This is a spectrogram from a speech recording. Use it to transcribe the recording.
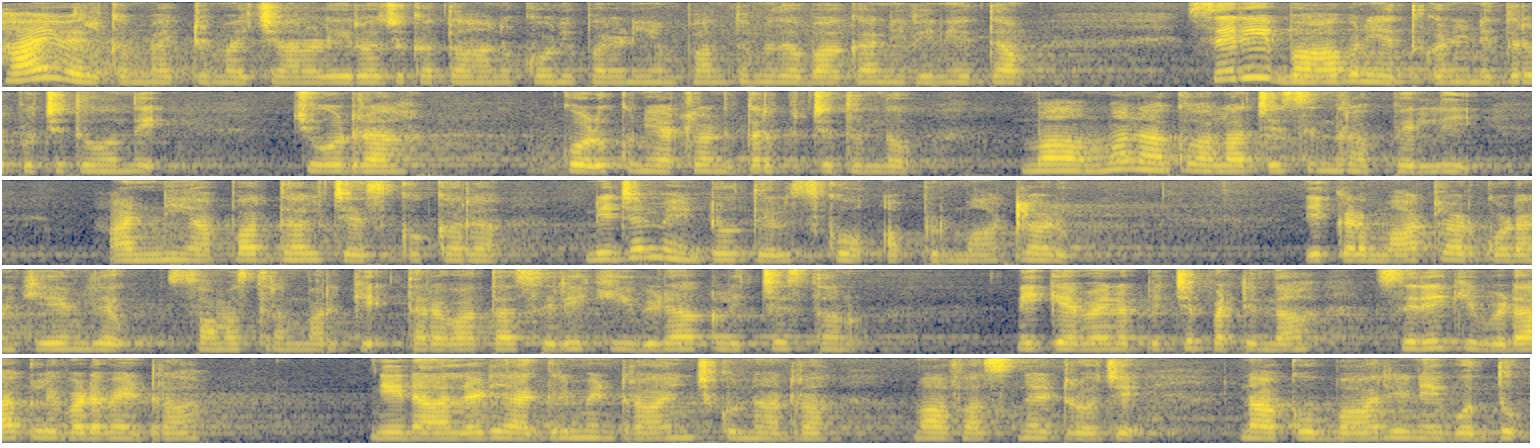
Hi welcome back to my channel ఈరోజు కథ అనుకోని పరిణయం పంతొమ్మిదో భాగాన్ని వినేద్దాం. సిరి బాబుని ఎత్తుకొని నిద్రపుచ్చుతూ ఉంది చూడరా కొడుకుని ఎట్లా నిద్రపుచ్చుతుందో. మా అమ్మ నాకు అలా చేసిందిరా పెళ్ళి. అన్ని అపార్థాలు చేసుకోకరా. నిజమేంటో తెలుసుకో అప్పుడు మాట్లాడు. ఇక్కడ మాట్లాడుకోవడానికి ఏం లేవు. సంవత్సరం వరకే తర్వాత సిరికి విడాకులు ఇచ్చేస్తాను. నీకేమైనా పిచ్చి పట్టిందా? సిరికి విడాకులు ఇవ్వడమేంట్రా? నేను ఆల్రెడీ అగ్రిమెంట్ రాయించుకున్నానురా. మా ఫస్ట్ నైట్ రోజే. నాకు భార్యనే వద్దు.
